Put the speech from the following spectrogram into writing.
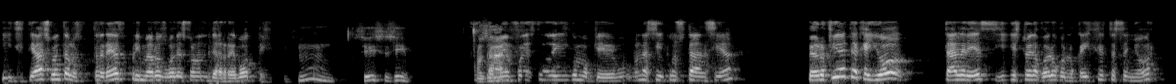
y si te das cuenta, los tres primeros goles fueron de rebote. Sí, sí, sí. O sea, También fue esto ahí como que una circunstancia. Pero fíjate que yo tal vez sí estoy de acuerdo con lo que dice este señor.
